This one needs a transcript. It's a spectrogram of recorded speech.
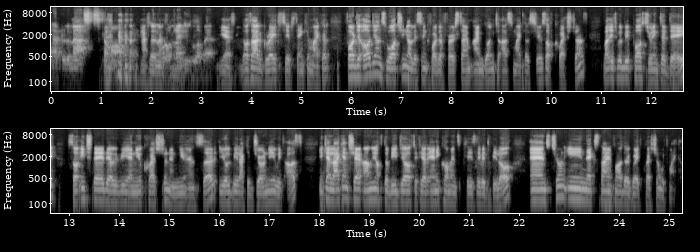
after the masks come off. after the, world changes a little bit. Yes, those are great tips. Thank you, Michael. For the audience watching or listening for the first time, I'm going to ask Michael a series of questions, but it will be posted during the day. So each day there will be a new question and new answer. You'll be like a journey with us You can like and share any of the videos. If you have any comments, please leave it below. And tune in next time for another great question with Michael.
